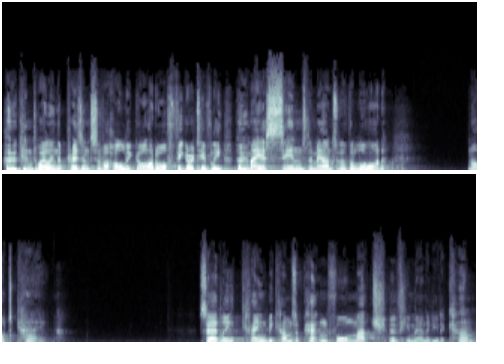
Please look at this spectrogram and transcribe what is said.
Who can dwell in the presence of a holy God, or figuratively, who may ascend the mountain of the Lord? Not Cain. Sadly, Cain becomes a pattern for much of humanity to come.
